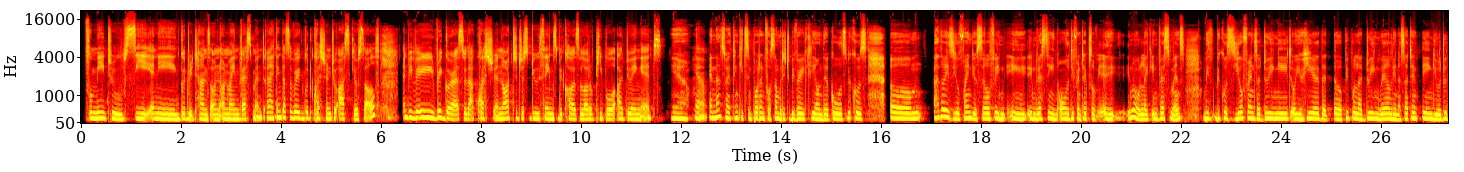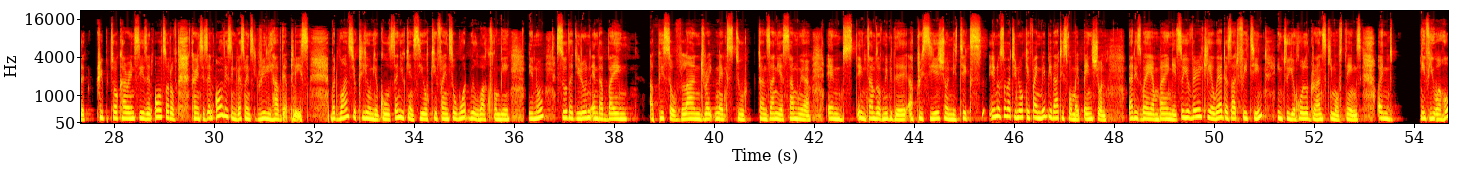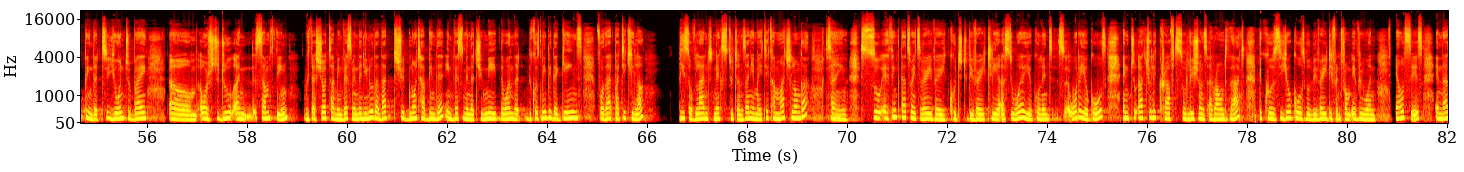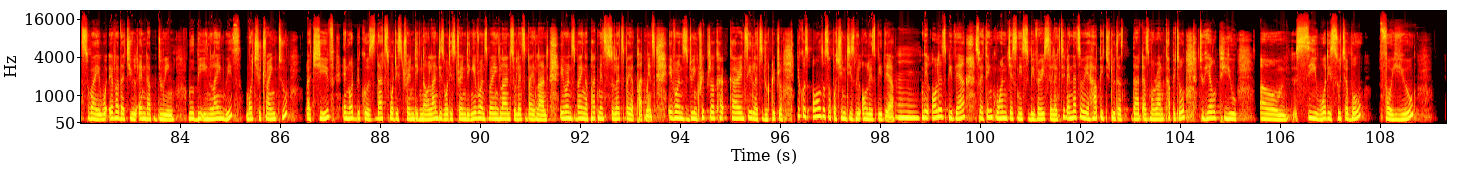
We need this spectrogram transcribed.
for me to see any good returns on on my investment? And I think that's a very good question to ask yourself, and be very rigorous with that question, not to just do things because a lot of people are doing it. Yeah. Yeah. And that's why I think it's important for somebody to be very clear on their goals because um, otherwise you'll find yourself in, in, investing in all different types of, uh, you know, like investments with, because your friends are doing it or you hear that uh, people are doing well in a certain thing. You'll do the cryptocurrencies and all sort of currencies. And all these investments really have their place. But once you're clear on your goals, then you can see, okay, fine. So what will work for me, you know, so that you don't end up buying a piece of land right next to Tanzania somewhere, and in terms of maybe the appreciation it takes, you know, so that you know, okay, fine, maybe that is for my pension. That is why I'm buying it. So you're very clear where does that fit in into your whole grand scheme of things. And if you are hoping that you want to buy um, or to do an, something with a short-term investment, then you know that that should not have been the investment that you made, the one that because maybe the gains for that particular piece of land next to Tanzania might take a much longer time. Mm. So I think that's why it's very, very good to be very clear as to what are your goals and what are your goals and to actually craft solutions around that because your goals will be very different from everyone else's. And that's why whatever that you'll end up doing will be in line with what you're trying to achieve and not because that's what is trending now. Land is what is trending. Everyone's buying land, so let's buy land. Everyone's buying apartments, so let's buy apartments. Everyone's doing cryptocurrency, let's do crypto. Because all those opportunities will always be there. Mm. They'll always be there. So I think one just needs to be very selective. And that's why we're happy to do that, that as Moran Capital to help you um, see what is suitable for you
